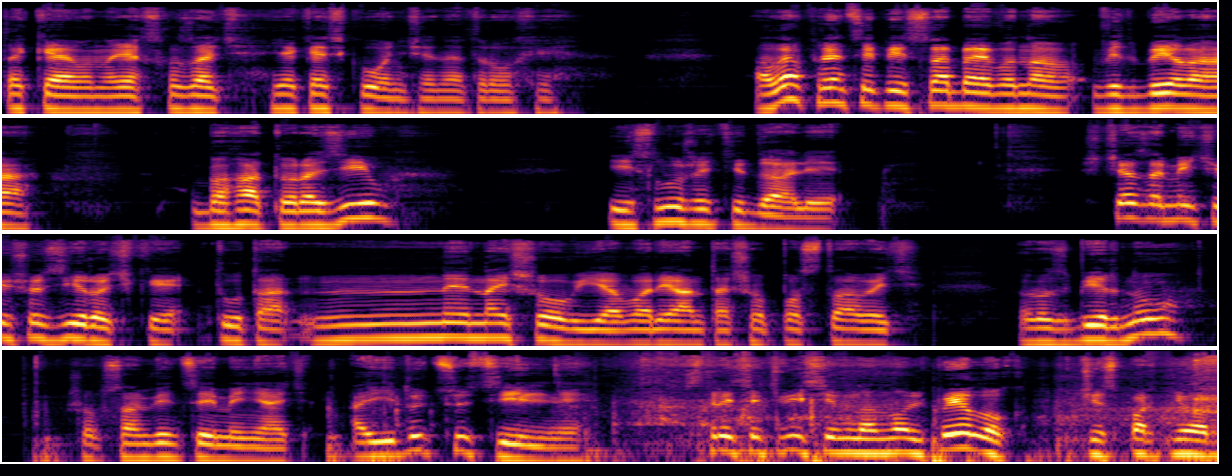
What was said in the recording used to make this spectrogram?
Таке воно, як сказати, якесь кончене трохи. Але, в принципі, себе вона відбила багато разів і служить і далі. Ще замічу, що зірочки тут не знайшов я варіанта, щоб поставити розбірну, щоб сам вінці міняти, а йдуть суцільні. З 38 на 0 пилок чи з партнер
